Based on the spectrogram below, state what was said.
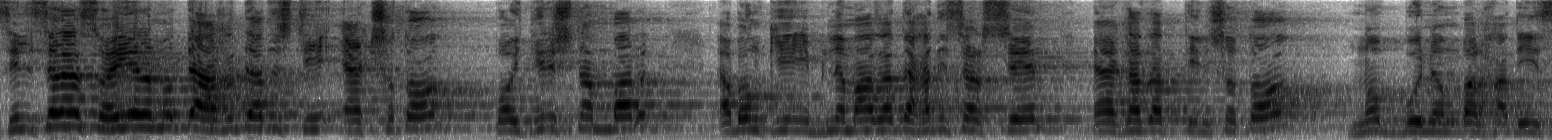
সিলসিলা সহিয়ের মধ্যে আসাদি হাদিসটি একশত পঁয়ত্রিশ নম্বর এবং কি ইবনে মাজাদে হাদিস আসছে এক হাজার তিনশত নব্বই নম্বর হাদিস।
